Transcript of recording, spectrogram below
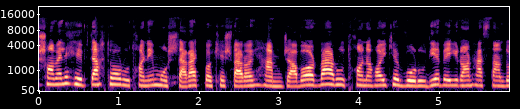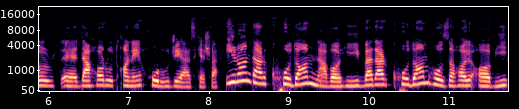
شامل 17 تا رودخانه مشترک با کشورهای همجوار و رودخانه هایی که ورودی به ایران هستند و ده ها رودخانه خروجی از کشور. ایران در کدام نواحی و در کدام حوزه های آبی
